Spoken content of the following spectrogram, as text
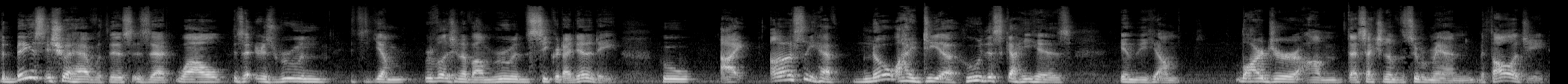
The biggest issue I have with this is that while is that it is ruined, it's the um, revelation of um, Ruin's secret identity, who I honestly have no idea who this guy is in the um, larger um, dissection of the Superman mythology.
